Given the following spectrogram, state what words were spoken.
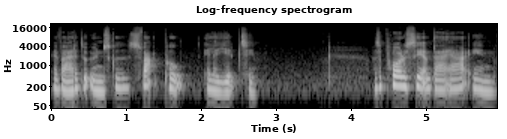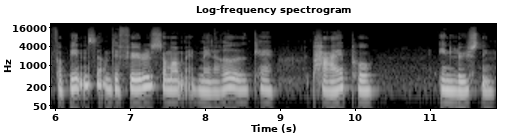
Hvad var det, du ønskede svar på eller hjælp til? Og så prøver du at se, om der er en forbindelse, om det føles som om, at maleriet kan pege på en løsning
